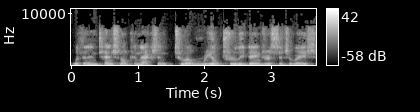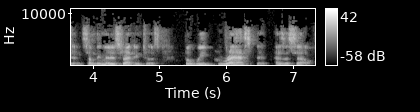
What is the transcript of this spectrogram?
with an intentional connection to a real, truly dangerous situation, something that is threatening to us, but we grasp it as a self,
